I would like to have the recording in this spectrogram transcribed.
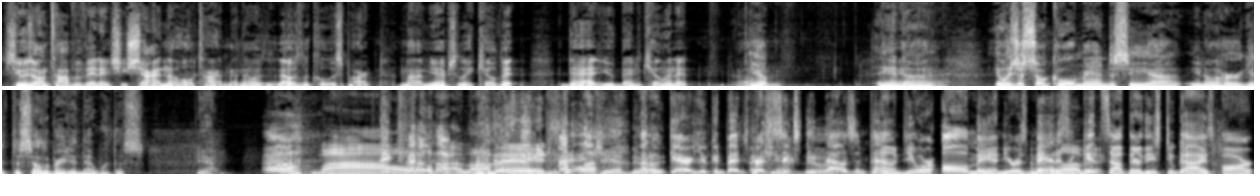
She was on top of it and she shined the whole time, man. That was that was the coolest part. Mom, you absolutely killed it. Dad, you've been killing it. Um, yep. And, and, uh, uh, it was just so cool, man, to see uh, you know her get to celebrate in that with us. Yeah. Oh, wow. Big fella. I love Big it. fella. can't do I don't it. care. You can bench press can't 60,000 pounds. You are all man. You're as man as it love gets it. out there. These two guys are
